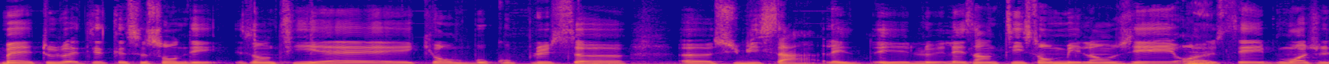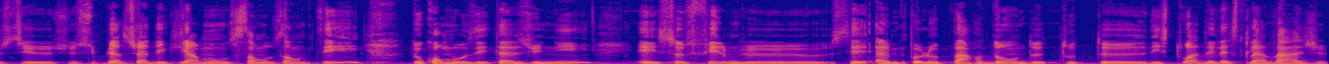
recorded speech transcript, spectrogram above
Mais toujours est-il que ce sont des Antillais et qui ont beaucoup plus euh, euh, subi ça. Les, et le- les Antilles sont mélangées. On Ouais. le sait. Moi je suis, je suis persuadée qu'il y a mon sang aux Antilles, tout comme aux États-Unis. Et ce film, c'est un peu le pardon de toute euh, l'histoire de l'esclavage.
